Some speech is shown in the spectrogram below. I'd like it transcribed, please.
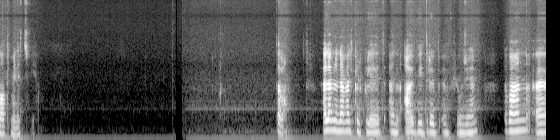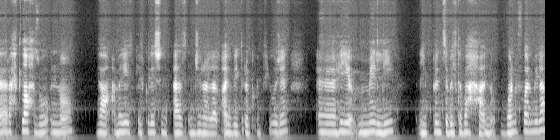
not minutes فيها طبعا. هلا بدنا نعمل calculate an IV drip infusion. طبعا آه راح تلاحظوا إنه لعملية calculation as in general IV drip infusion آه هي mainly ال principle تبعها إنه one formula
